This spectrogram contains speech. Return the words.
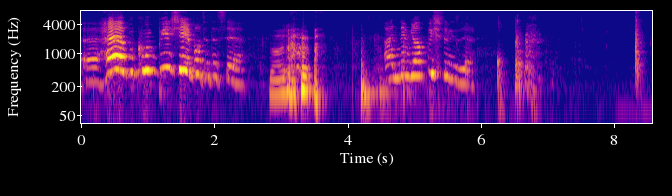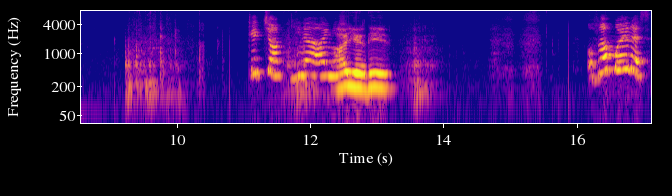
Ee, he bu kumpir şey patatesi. Doğru. Annem yapmıştı bize. Ketçap yine aynı şey. Hayır değil. O zaman mayonez.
